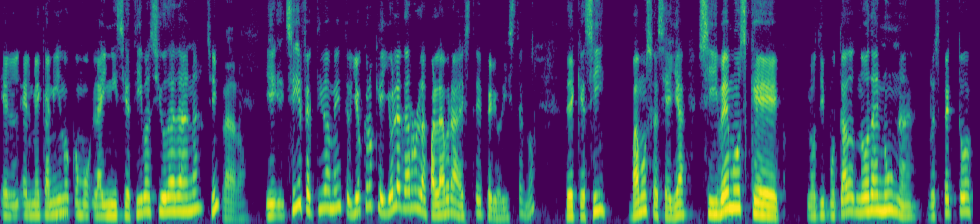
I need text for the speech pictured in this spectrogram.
el, el mecanismo como la iniciativa ciudadana, ¿sí? Claro. Y sí, efectivamente, yo creo que yo le agarro la palabra a este periodista, ¿no? De que sí, vamos hacia allá. Si vemos que los diputados no dan una respecto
